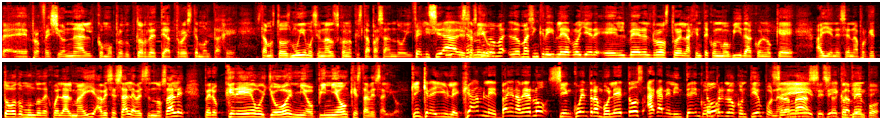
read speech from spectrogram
eh, profesional como productor de teatro este montaje. Estamos todos muy emocionados con lo que está pasando y Felicidades, y- ¿sabes amigo. Lo, más increíble, Roger, el ver el rostro de la gente conmovida con lo que hay en escena, porque todo mundo dejó el alma ahí. A veces sale, a veces no sale, pero creo yo, en mi opinión, que esta vez salió. Qué increíble. Hamlet, vayan a verlo. Si encuentran boletos, hagan el intento. Cómprenlo con tiempo, nada sí, más. Sí, sí, con tiempo.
